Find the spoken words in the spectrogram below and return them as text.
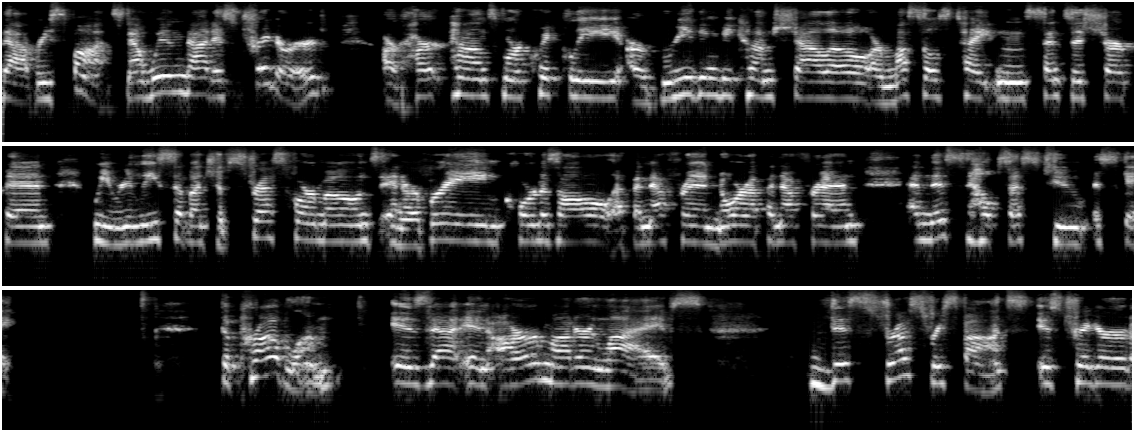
that response. Now, when that is triggered, our heart pounds more quickly, our breathing becomes shallow, our muscles tighten, senses sharpen, we release a bunch of stress hormones in our brain cortisol, epinephrine, norepinephrine, and this helps us to escape. The problem is that in our modern lives, this stress response is triggered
